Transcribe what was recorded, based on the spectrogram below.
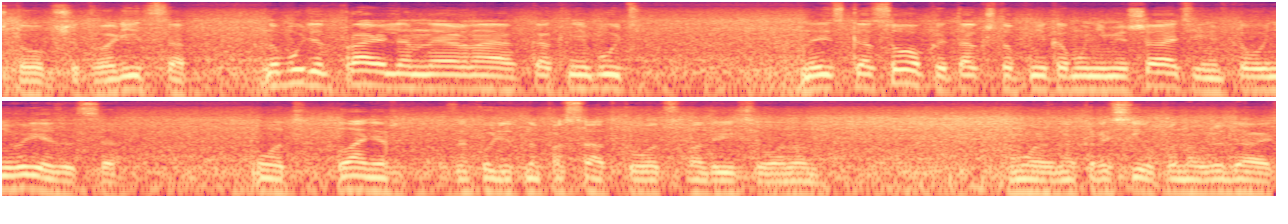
что вообще творится. Но будет правильно, наверное, как-нибудь наискосок и так, чтобы никому не мешать и ни в кого не врезаться. Вот, планер заходит на посадку. Вот, смотрите, вон он. Можно красиво понаблюдать.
